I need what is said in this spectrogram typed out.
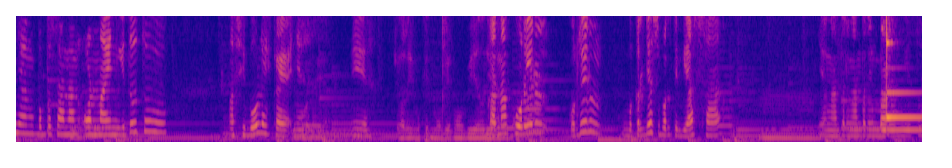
yang pemesanan online gitu tuh masih boleh kayaknya. boleh ya Iya. kecuali mungkin mobil-mobil yang Karena kurir kurir bekerja seperti biasa hmm, yang nganter-nganterin barang itu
